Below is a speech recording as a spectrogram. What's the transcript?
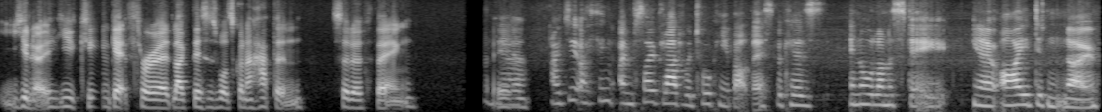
you know you can get through it like this is what's going to happen sort of thing yeah. yeah i do i think i'm so glad we're talking about this because in all honesty you know i didn't know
